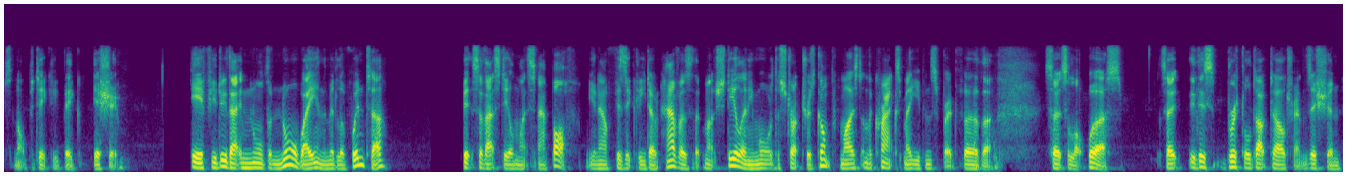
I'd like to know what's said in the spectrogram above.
It's not a particularly big issue. If you do that in northern Norway in the middle of winter, bits of that steel might snap off. You now physically don't have as that much steel anymore. The structure is compromised, and the cracks may even spread further so it's a lot worse. So this brittle ductile transition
